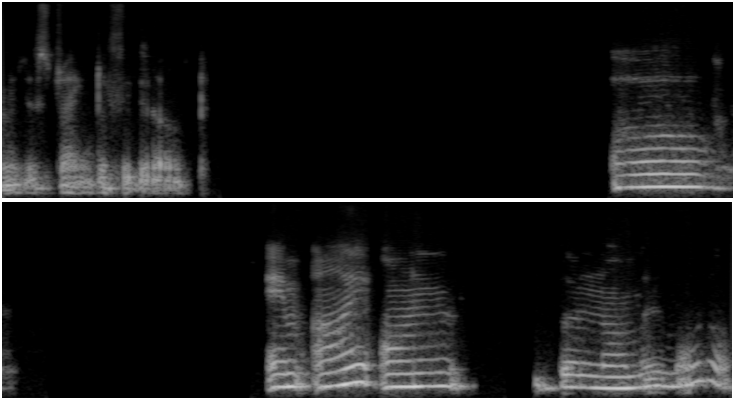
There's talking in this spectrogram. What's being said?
I'm just trying to figure out. Oh, am I on the normal mode or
